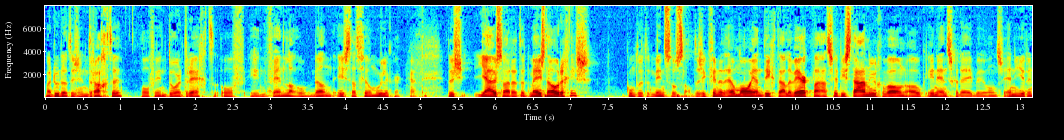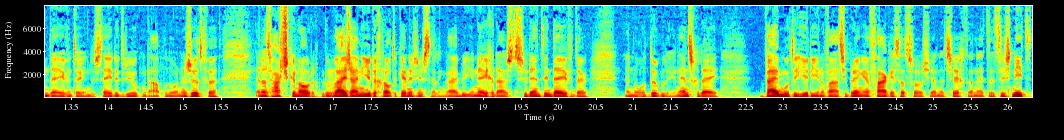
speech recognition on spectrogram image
Maar doe dat eens in Drachten of in Dordrecht of in Venlo, dan is dat veel moeilijker. Ja. Dus juist waar het het meest nodig is, komt het het minst tot stand. Dus ik vind het heel mooi aan digitale werkplaatsen. Die staan nu gewoon ook in Enschede bij ons en hier in Deventer, in de steden driehoek met Apeldoorn en Zutphen. En dat is hartstikke nodig. Ik bedoel, mm. wij zijn hier de grote kennisinstelling. Wij hebben hier 9000 studenten in Deventer en nog het dubbele in Enschede. Wij moeten hier die innovatie brengen. En vaak is dat zoals jij net zegt, Annette. Het is niet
